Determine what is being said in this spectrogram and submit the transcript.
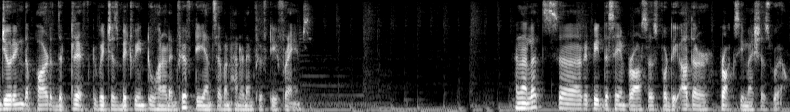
during the part of the drift which is between 250 and 750 frames. And then let's uh, repeat the same process for the other proxy mesh as well.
